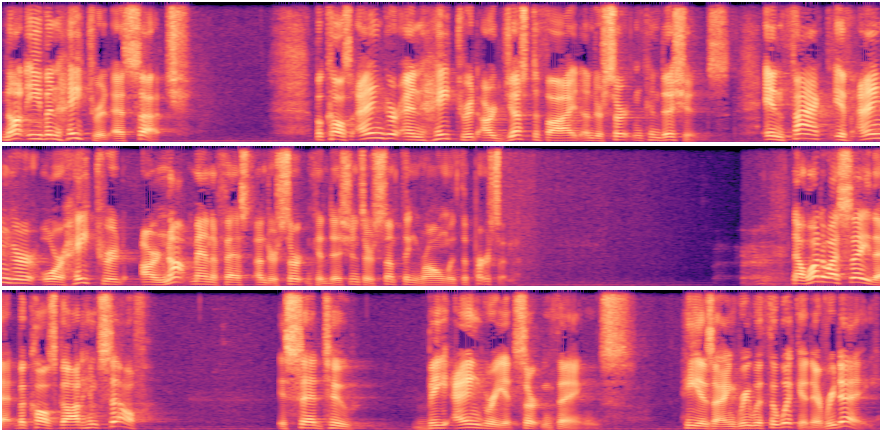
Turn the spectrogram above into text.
not even hatred as such because anger and hatred are justified under certain conditions. In fact, if anger or hatred are not manifest under certain conditions, there's something wrong with the person. Now, why do I say that? Because God Himself is said to be angry at certain things. He is angry with the wicked every day.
